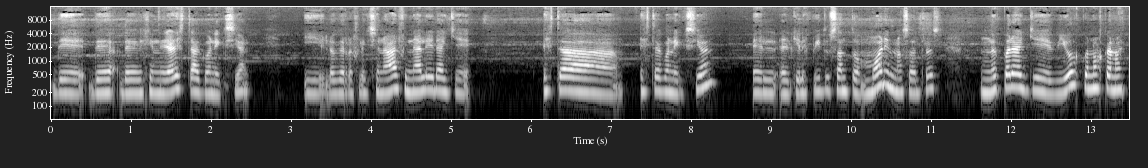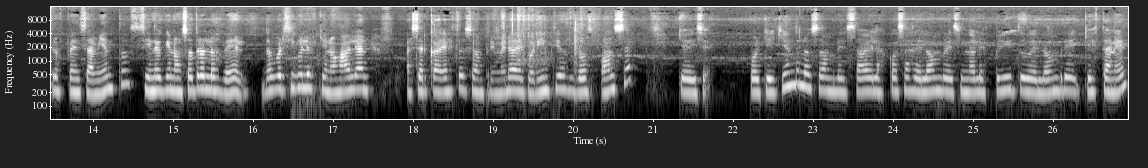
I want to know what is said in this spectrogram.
de, de, generar esta conexión? Y lo que reflexionaba al final era que esta, esta conexión, el, el que el Espíritu Santo more en nosotros, no es para que Dios conozca nuestros pensamientos, sino que nosotros los de Él. Dos versículos que nos hablan acerca de esto son 1 Corintios 2.11, que dice, porque ¿quién de los hombres sabe las cosas del hombre sino el espíritu del hombre que está en él?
